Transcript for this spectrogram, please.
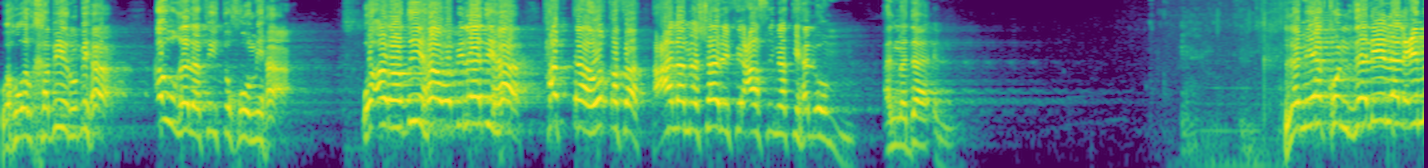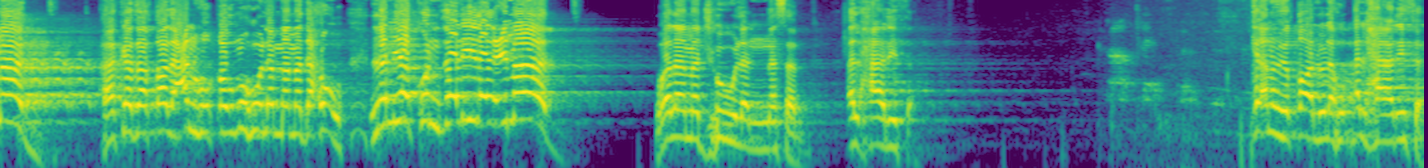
وهو الخبير بها أوغل في تخومها وأراضيها وبلادها حتى وقف على مشارف عاصمتها الأم المدائن. لم يكن ذليل العماد هكذا قال عنه قومه لما مدحوه لم يكن ذليل العماد ولا مجهول النسب الحارثة. كانوا يقال له الحارثة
